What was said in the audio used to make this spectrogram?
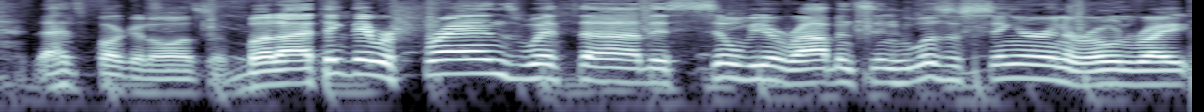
That's fucking awesome. But I think they were friends with uh, this Sylvia Robinson, who was a singer in her own right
